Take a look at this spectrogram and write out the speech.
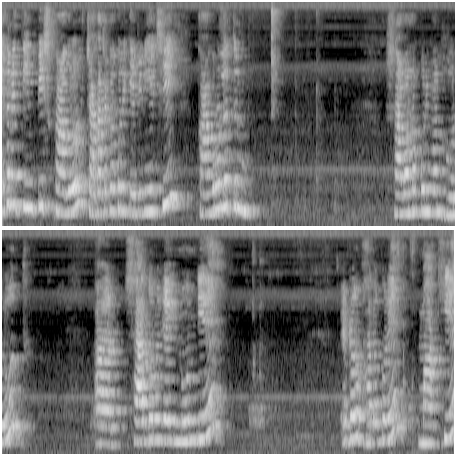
এখানে তিন পিস কাঁকরোল চাকা চাকা করে কেটে নিয়েছি। কাঁকরোলের তেল সামান্য পরিমাণ হলুদ আর স্বাদ অনুযায়ী নুন দিয়ে এটাও ভালো করে মাখিয়ে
